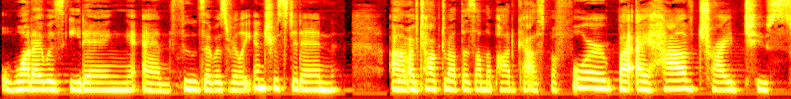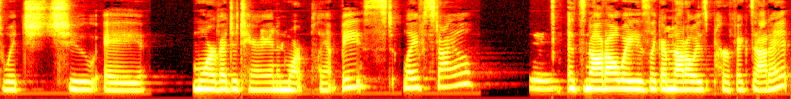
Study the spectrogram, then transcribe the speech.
what i was eating and foods i was really interested in um, I've talked about this on the podcast before, but I have tried to switch to a more vegetarian and more plant based lifestyle. Mm. It's not always like I'm not always perfect at it.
